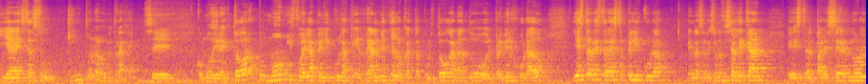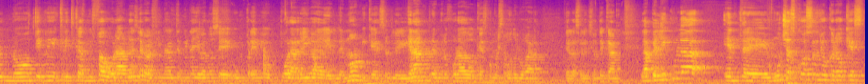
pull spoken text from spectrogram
y ya está su quinto largometraje. Sí como director. Mommy fue la película que realmente lo catapultó ganando el premio del jurado. Y esta vez trae esta película en la selección oficial de Cannes. Este, al parecer no, no tiene críticas muy favorables, pero al final termina llevándose un premio por arriba del de Mommy, que es el, gran premio del jurado, que es como el segundo lugar de la selección de Cannes. La película, entre muchas cosas, yo creo que es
